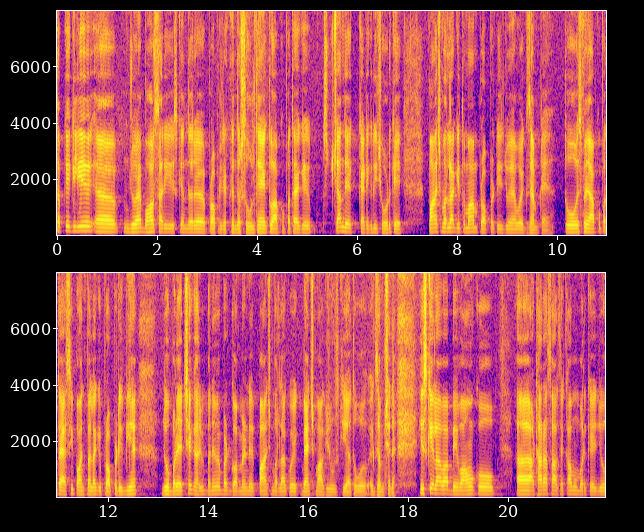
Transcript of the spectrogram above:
तबके के लिए जो है, बहुत सारी इसके अंदर प्रॉपर्टी टैक्स के अंदर सहूलतें हैं। एक तो आपको पता है कि चंद एक कैटेगरी छोड़ के पाँच मरला की तमाम प्रॉपर्टीज़ जो हैं वो एग्जाम्प्ट हैं। तो इसमें आपको पता है, ऐसी पाँच मरला की प्रॉपर्टीज़ भी हैं जो बड़े अच्छे घर भी बने हुए बट गवर्नमेंट ने पाँच मरला को एक बेंच मार्क यूज़ किया तो वो एग्जामेशन है। इसके अलावा बेवाओं को अठारह साल से कम उम्र के जो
